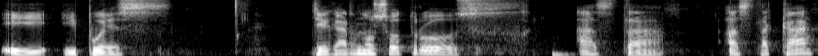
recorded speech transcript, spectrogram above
y, y pues llegar nosotros hasta, hasta acá,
